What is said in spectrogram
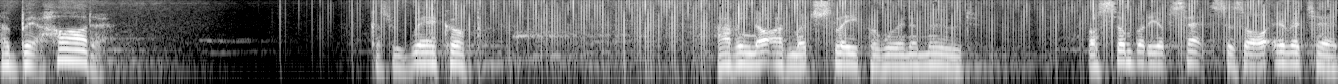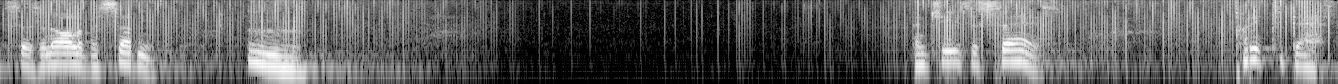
a bit harder because we wake up having not had much sleep and we're in a mood. Or somebody upsets us or irritates us, and all of a sudden, mm. And Jesus says, put it to death.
